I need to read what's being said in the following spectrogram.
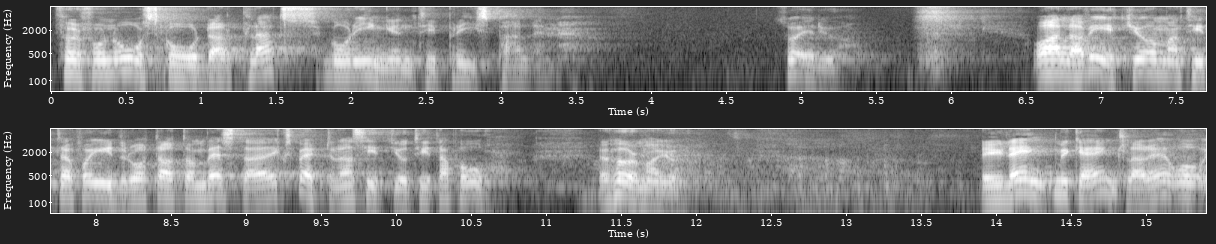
För från åskådarplats går ingen till prispallen. Så är det ju. Och alla vet ju om man tittar på idrott att de bästa experterna sitter och tittar på. Det hör man ju. Det är mycket enklare och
